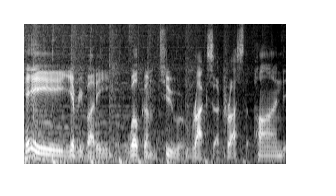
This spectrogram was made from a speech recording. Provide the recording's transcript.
Hey, everybody. Welcome to Rocks Across the Pond.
